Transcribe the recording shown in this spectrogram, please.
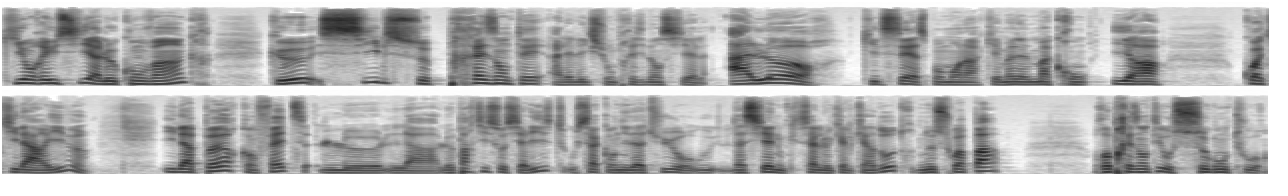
qui ont réussi à le convaincre que s'il se présentait à l'élection présidentielle alors qu'il sait à ce moment-là qu'Emmanuel Macron ira quoi qu'il arrive, il a peur qu'en fait le, Parti socialiste ou sa candidature ou la sienne ou celle de quelqu'un d'autre ne soit pas représenté au second tour.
